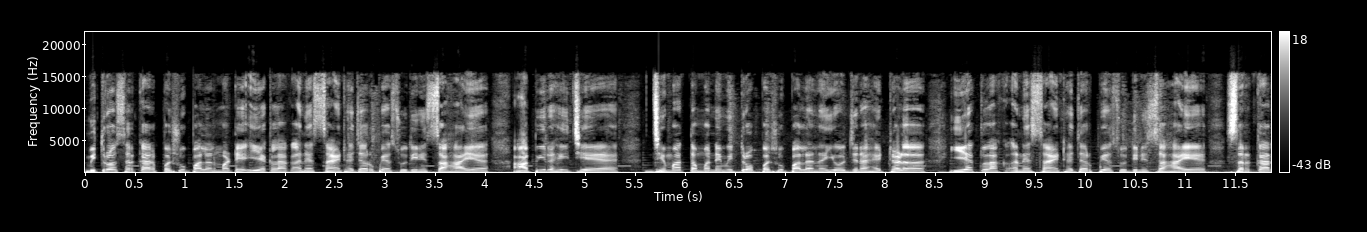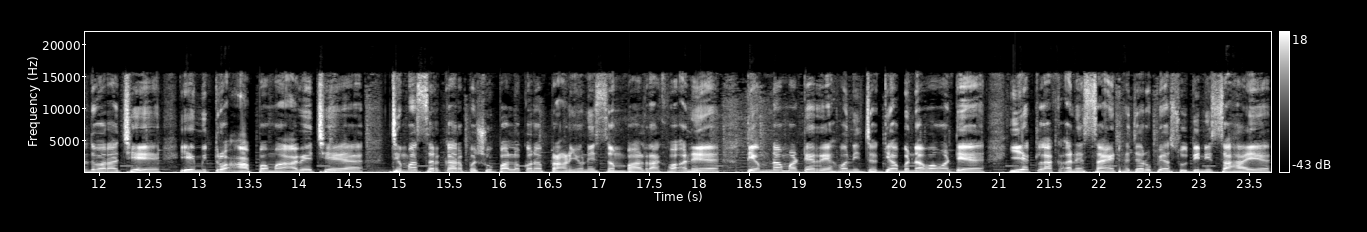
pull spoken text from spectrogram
મિત્રો, સરકાર પશુપાલન માટે એક લાખ અને સાઠ હજાર રૂપિયા સુધીની સહાય આપી રહી છે. જેમાં તમને મિત્રો, પશુપાલન યોજના હેઠળ એક લાખ અને સાઠ હજાર રૂપિયા સુધીની સહાય સરકાર દ્વારા છે એ મિત્રો આપવામાં આવે છે. જેમાં સરકાર પશુપાલકોના પ્રાણીઓની સંભાળ રાખવા અને તેમના માટે રહેવાની જગ્યા બનાવવા માટે એક લાખ અને સાઠ હજાર રૂપિયા સુધીની સહાય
